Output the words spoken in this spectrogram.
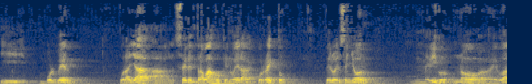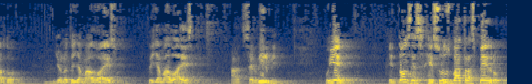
y volver por allá a hacer el trabajo que no era correcto, pero el Señor me dijo, no, Eduardo, yo no te he llamado a eso, te he llamado a esto, a servirme. Muy bien, entonces Jesús va tras Pedro.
